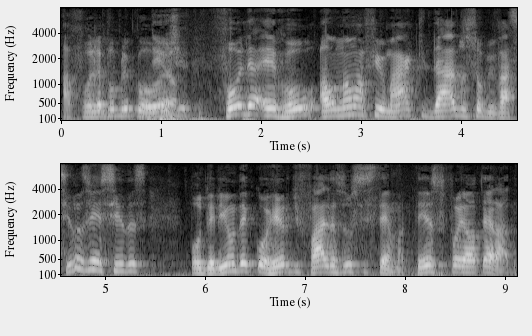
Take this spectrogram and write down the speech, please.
A Folha publicou Deu. hoje. Folha errou ao não afirmar que dados sobre vacinas vencidas poderiam decorrer de falhas do sistema. texto foi alterado.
